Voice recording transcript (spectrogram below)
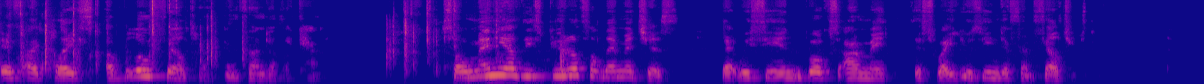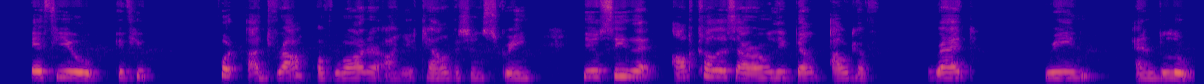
if I place a blue filter in front of the camera. So many of these beautiful images that we see in books are made this way using different filters. If you, if you put a drop of water on your television screen, you'll see that all colors are only built out of red, green, and blue.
